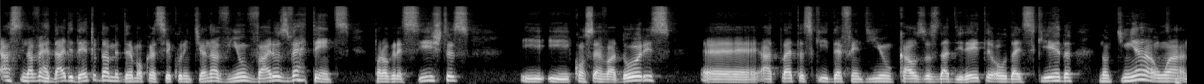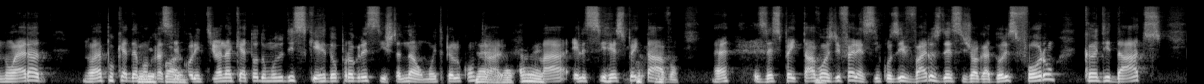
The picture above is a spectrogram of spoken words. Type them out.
assim, na verdade, dentro da democracia corintiana haviam vários vertentes, progressistas e, e conservadores, é, atletas que defendiam causas da direita ou da esquerda, não tinha uma, não era, não é porque a democracia Uniforme. corintiana que é todo mundo de esquerda ou progressista, não, muito pelo contrário. É, Lá eles se respeitavam, né? Eles respeitavam as diferenças. Inclusive, vários desses jogadores foram candidatos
